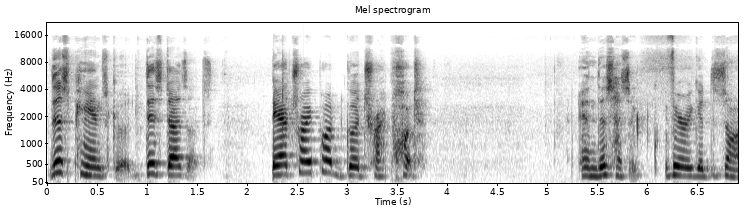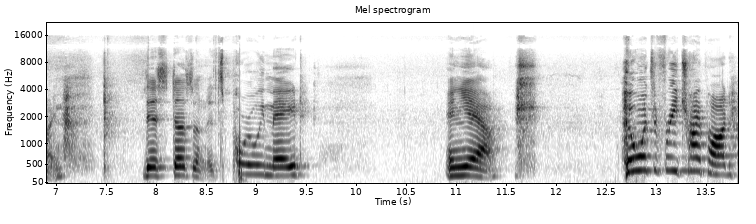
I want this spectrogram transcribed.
This pans good. This doesn't. Bad tripod, good tripod. And this has a very good design. This doesn't. It's poorly made. And yeah. Who wants a free tripod?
